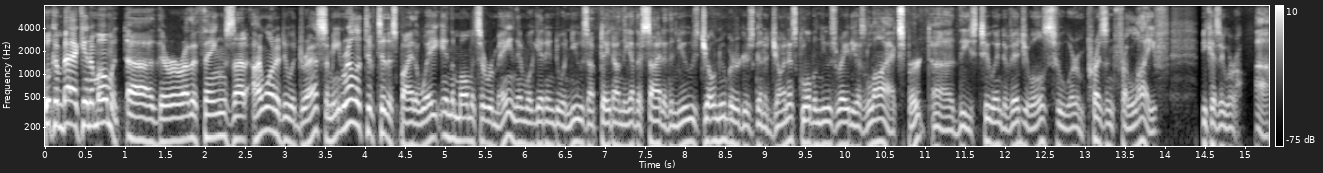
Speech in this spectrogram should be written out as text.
We'll come back in a moment. Uh, there are other things that I wanted to address. I mean, relative to this, by the way, in the moments that remain, then we'll get into a news update on the other side of the news. Joe Neuberger is going to join us, Global News Radio's law expert. Uh, these two individuals who were imprisoned for life because they were uh,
